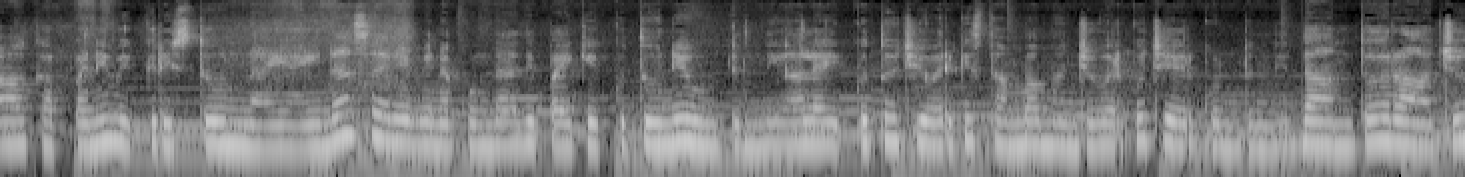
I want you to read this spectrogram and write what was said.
ఆ కప్పని వెక్కిరిస్తూ ఉన్నాయి. అయినా సరే వినకుండా అది పైకి ఎక్కుతూనే ఉంటుంది. అలా ఎక్కుతూ చివరికి స్తంభం మంచు వరకు చేరుకుంటుంది. దాంతో రాజు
